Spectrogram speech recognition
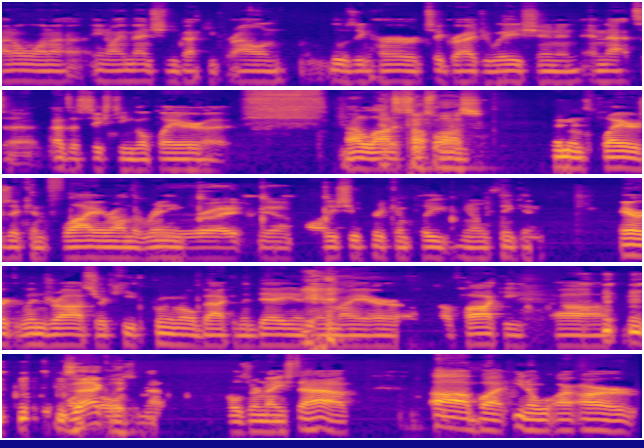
I don't want to. You know, I mentioned Becky Brown losing her to graduation, and and that's a that's a 16 goal player. Uh, not a lot that's of tough loss. Women's players that can fly around the ring. Right. Yeah. They should pretty complete. You know, thinking Eric Lindros or Keith Primeau back in the day in, in my era of hockey. Uh, exactly. Those, those, are nice to have. Uh, but you know, our, our,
